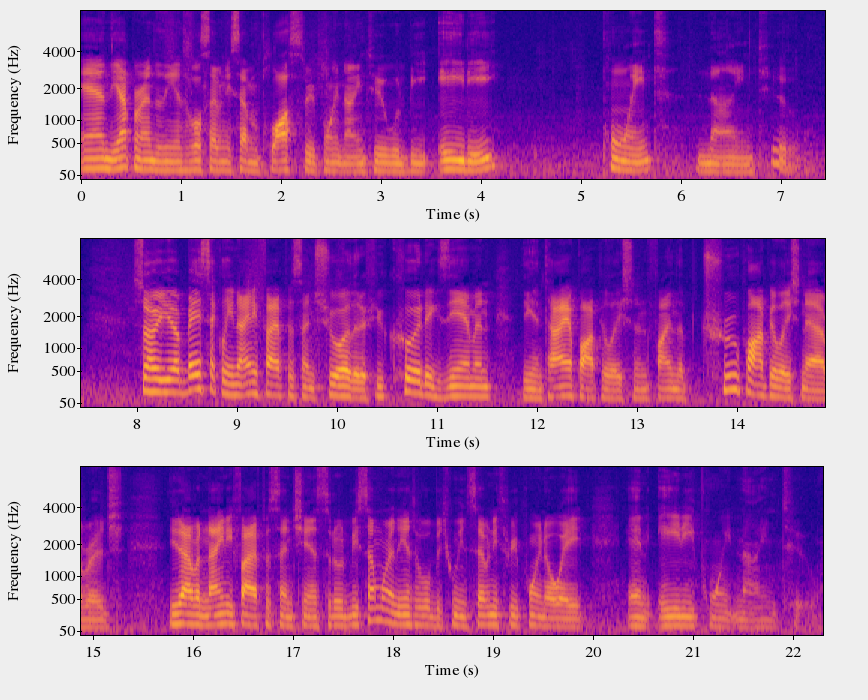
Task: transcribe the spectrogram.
And the upper end of the interval, 77 plus 3.92, would be 80.92. So you're basically 95% sure that if you could examine the entire population and find the true population average, you'd have a 95% chance that it would be somewhere in the interval between 73.08 and 80.92.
